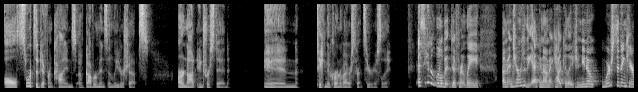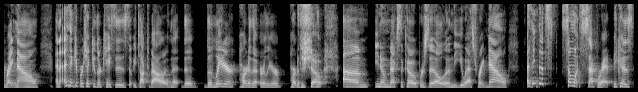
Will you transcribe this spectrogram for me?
all sorts of different kinds of governments and leaderships are not interested in taking the coronavirus threat seriously. I see it a little bit differently. Um, in terms of the economic calculation, you know, we're sitting here right now, and I think in particular cases that we talked about in the the, the later part of the earlier part of the show, um, you know, Mexico, Brazil, and the U.S. right now, I think that's somewhat separate because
